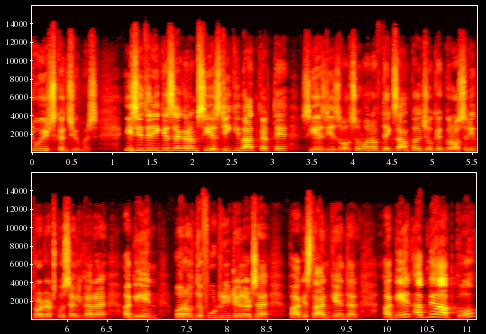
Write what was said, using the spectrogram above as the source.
to its consumers इसी तरीके से अगर हम CSD की बात करते हैं C S D is also one of the example जो कि ग्रॉसरी प्रोडक्ट्स को सेल कर रहा है। Again one of the food retailers है पाकिस्तान के अंदर। अगेन अब मैं आपको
